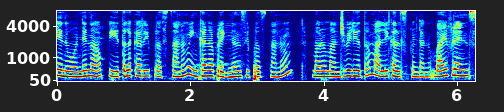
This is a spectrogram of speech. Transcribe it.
నేను వండిన పీతల కర్రీ ప్రస్తానం ఇంకా నా ప్రెగ్నెన్సీ ప్రస్తానం మరో మంచి వీడియోతో మళ్ళీ కలుసుకుంటాను. Bye friends!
